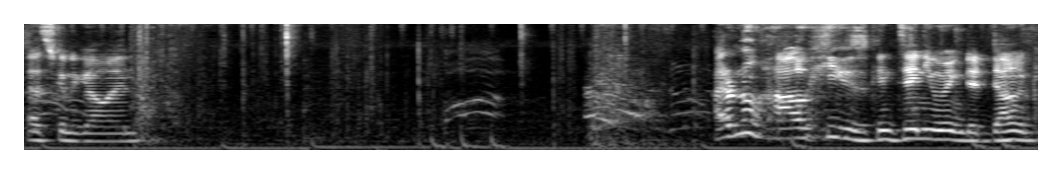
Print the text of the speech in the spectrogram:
That's going to go in. I don't know how he's continuing to dunk.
